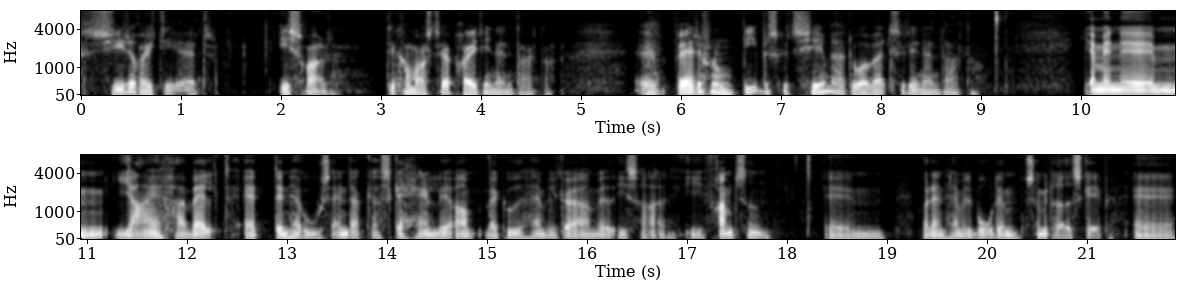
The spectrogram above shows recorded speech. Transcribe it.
sige det rigtigt, at Israel, det kommer også til at præge dine andagter. Ja. Hvad er det for nogle bibelske temaer, du har valgt til dine andagter? Jamen, øh, jeg har valgt, at den her uges andagter skal handle om, hvad Gud han vil gøre med Israel i fremtiden. Øh, hvordan han vil bruge dem som et redskab. Øh,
